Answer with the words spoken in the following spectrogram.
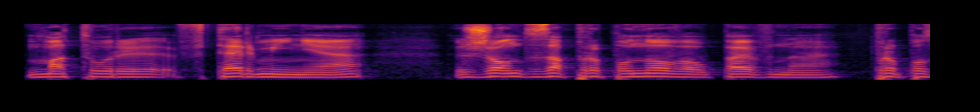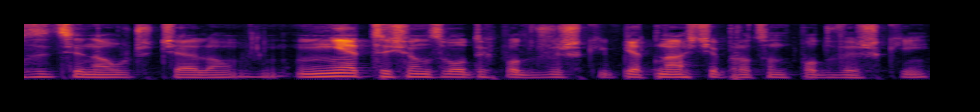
matury w terminie. Rząd zaproponował pewne propozycje nauczycielom. Nie 1000 zł podwyżki, 15% podwyżki.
